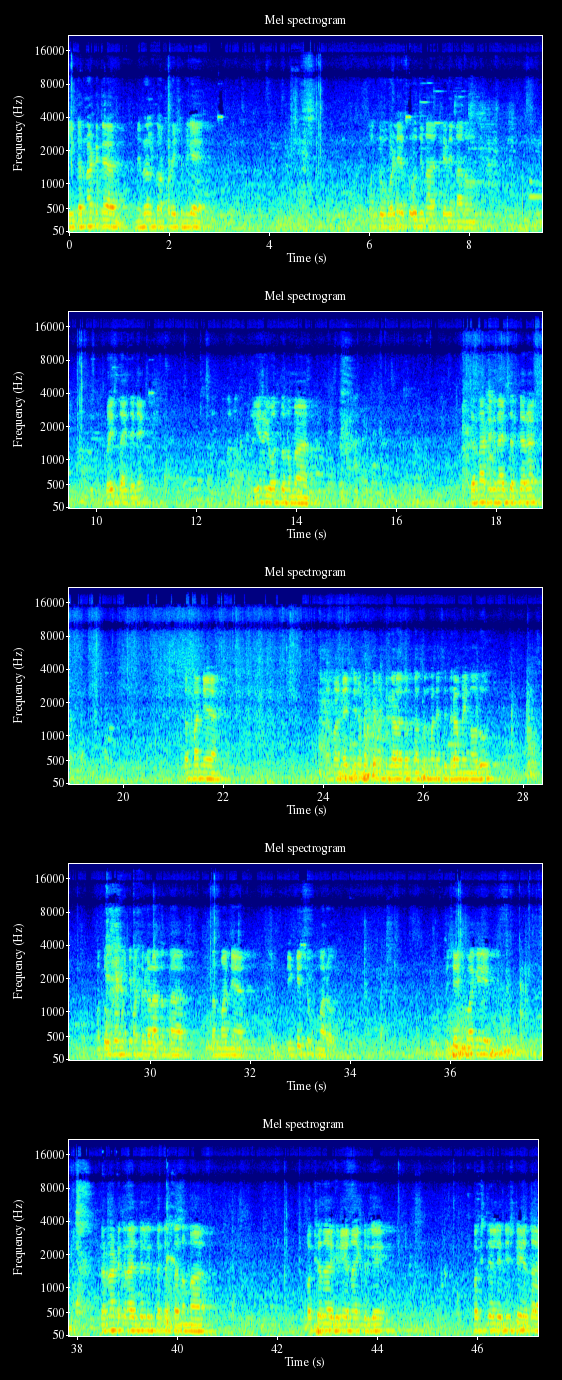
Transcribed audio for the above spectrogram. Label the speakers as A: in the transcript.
A: ಈ ಕರ್ನಾಟಕ ಮಿನರಲ್ ಕಾರ್ಪೊರೇಷನ್ಗೆ ಒಂದು ಒಳ್ಳೆಯ ಸುದಿನ ಅಂತೇಳಿ ನಾನು ಬಯಸ್ತಾ ಇದ್ದೇನೆ. ಏನು ಇವತ್ತು ನಮ್ಮ ಕರ್ನಾಟಕ ರಾಜ್ಯ ಸರ್ಕಾರ ಸನ್ಮಾನ್ಯ ನಮ್ಮ ನೆಚ್ಚಿನ ಮುಖ್ಯಮಂತ್ರಿಗಳಾದಂಥ ಸನ್ಮಾನ್ಯ ಸಿದ್ದರಾಮಯ್ಯನವರು ಮತ್ತು ಉಪಮುಖ್ಯಮಂತ್ರಿಗಳಾದಂಥ ಸನ್ಮಾನ್ಯ ಡಿ ಕೆ ಶಿವಕುಮಾರ್ ಅವರು. ವಿಶೇಷವಾಗಿ ಕರ್ನಾಟಕ ರಾಜ್ಯದಲ್ಲಿರ್ತಕ್ಕಂಥ ನಮ್ಮ ಪಕ್ಷದ ಹಿರಿಯ ನಾಯಕರಿಗೆ ಪಕ್ಷದಲ್ಲಿ ನಿಷ್ಠೆಯಿಂದ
